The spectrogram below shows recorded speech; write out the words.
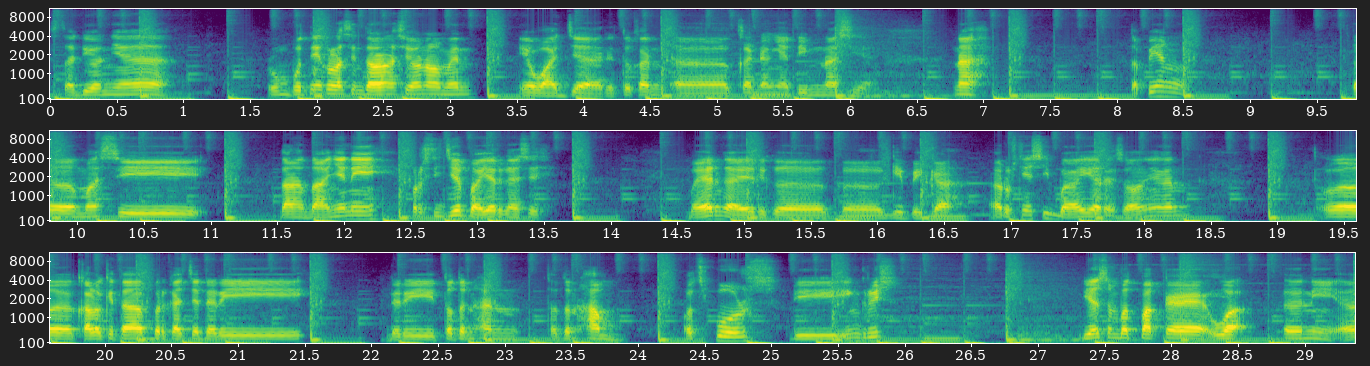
stadionnya. Rumputnya kelas internasional, men. Ya wajar, itu kan eh, kandangnya timnas ya. Nah, tapi yang eh, masih tanda tanya nih, Persija bayar gak sih? Bayar nggak ya di ke ke GBK harusnya sih bayar ya soalnya kan e, kalau kita berkaca dari dari Tottenham Tottenham Hotspur di Inggris dia sempat pakai wa, e, nih e,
